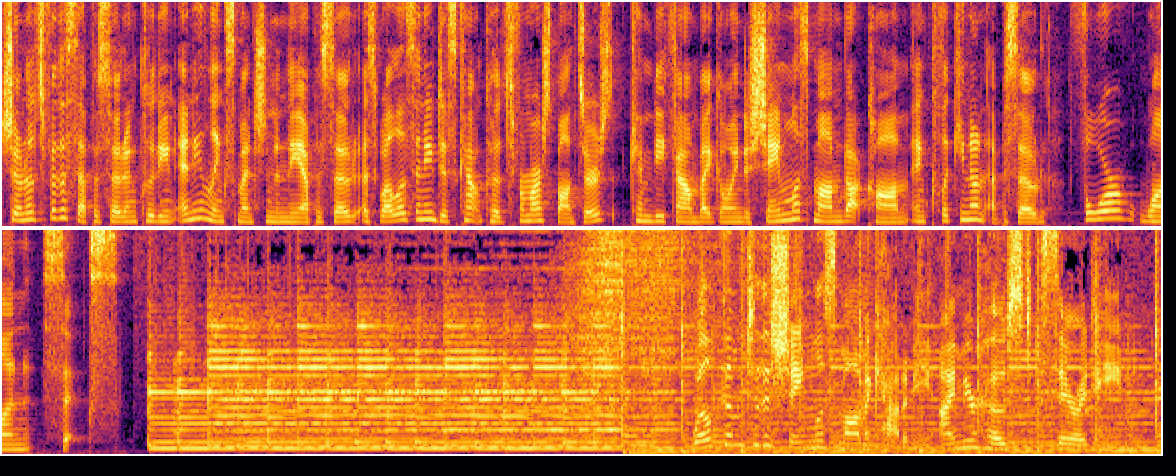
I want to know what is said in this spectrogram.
Show notes for this episode, including any links mentioned in the episode, as well as any discount codes from our sponsors, can be found by going to shamelessmom.com and clicking on episode 416. Welcome to the Shameless Mom Academy. I'm your host, Sarah Dean.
